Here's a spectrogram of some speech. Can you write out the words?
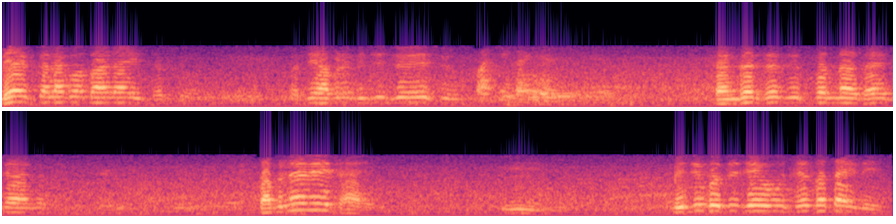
બે કલાકમાં બહાર આવી શકશો પછી આપણે બીજું જોઈશું. સંઘર્ષ જ ઉત્પન્ન ના થાય ત્યાં તમને નહીં થાય. બીજું બધું જેવું છે બતાવી દઈશ.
